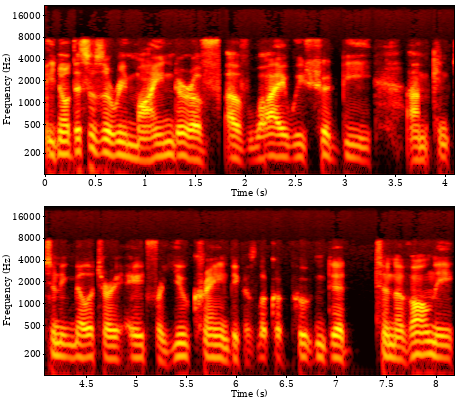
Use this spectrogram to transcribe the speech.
you know, this is a reminder of of why we should be um, continuing military aid for Ukraine because look what Putin did to Navalny.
